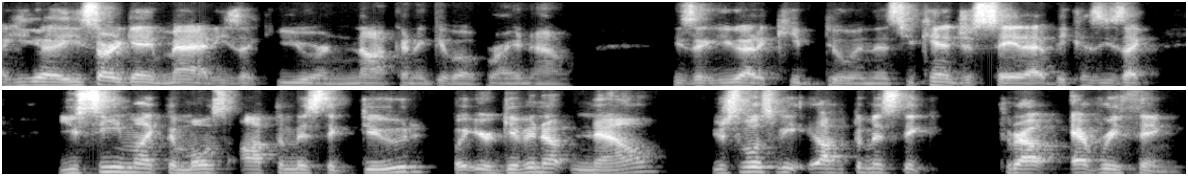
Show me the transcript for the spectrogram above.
He, he started getting mad. He's like, You are not going to give up right now. He's like, You got to keep doing this. You can't just say that because he's like, you seem like the most optimistic dude, but you're giving up now. You're supposed to be optimistic throughout everything,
